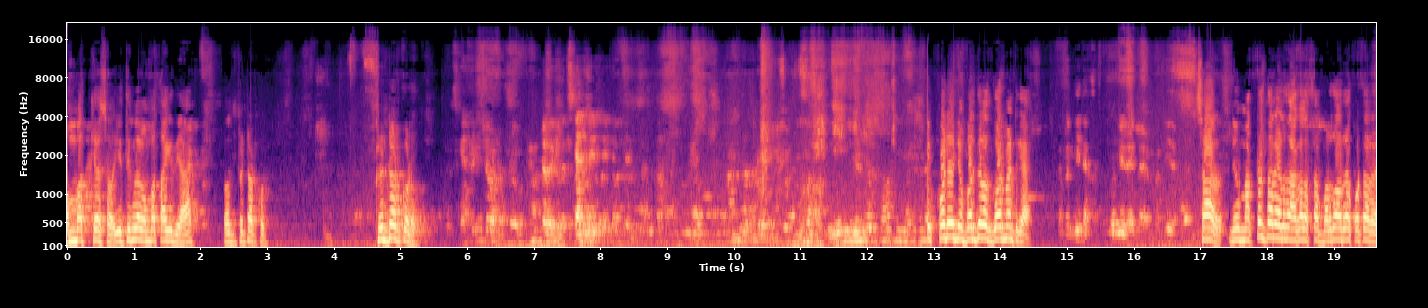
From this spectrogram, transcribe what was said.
ಒಂಬತ್ತು ಕೇಸ್. ಈ ತಿಂಗಳಲ್ಲಿ ಒಂಬತ್ತು ಆಗಿದೆಯಾ? ಒಂದು ಪ್ರಿಂಟ್ಔಟ್ ಕೊಡು. ಪ್ರಿಂಟ್ಔಟ್ ಕೊಡು. ಕೊಡಿ, ನೀವು ಬರ್ದಿರೋದು ಗೌರ್ಮೆಂಟ್ಗೆ ಸರ್ ನೀವು ಮಕ್ಕಳ ಥರ ಹೇಳಿದ್ರೆ ಆಗಲ್ಲ ಸರ್ ಬರ್ದವ್ರೆ ಕೊಟ್ಟಾರೆ.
